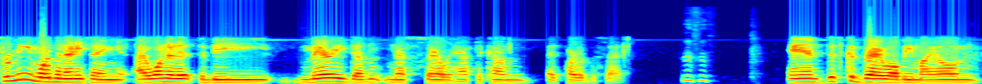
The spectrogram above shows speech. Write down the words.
For me, more than anything, I wanted it to be Mary doesn't necessarily have to come as part of the set. Mhm. And this could very well be my own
